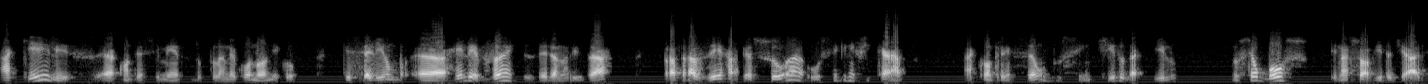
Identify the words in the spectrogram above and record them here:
aqueles acontecimentos do plano econômico que seriam uh, relevantes dele analisar para trazer à pessoa o significado, a compreensão do sentido daquilo no seu bolso e na sua vida diária.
